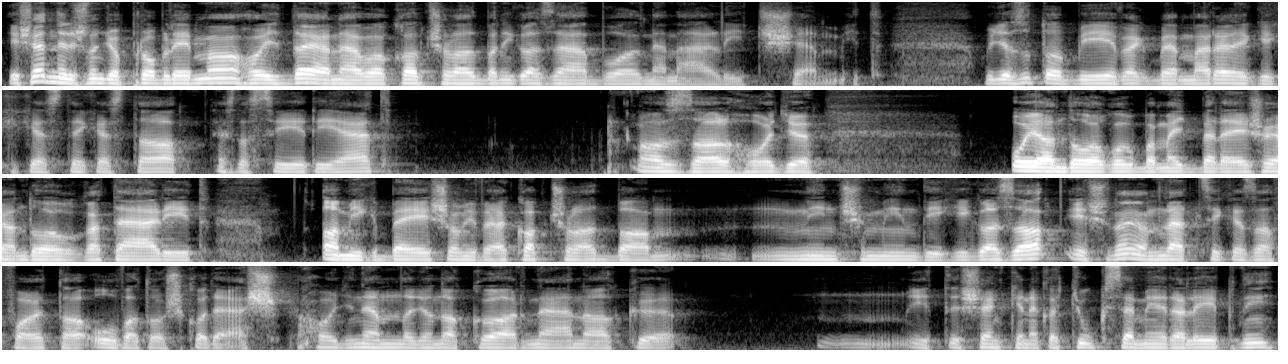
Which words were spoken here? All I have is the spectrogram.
És ennél is nagyobb probléma, hogy Diana-val kapcsolatban igazából nem állít semmit. Ugye az utóbbi években már eléggé kikezdték ezt a, ezt a szériát, azzal, hogy olyan dolgokba megy bele, és olyan dolgokat állít, amikbe és amivel kapcsolatban nincs mindig igaza, és nagyon látszik ez a fajta óvatoskodás, hogy nem nagyon akarnának itt senkinek a tyúk szemére lépni,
